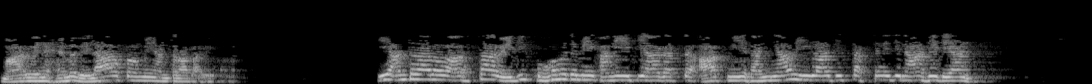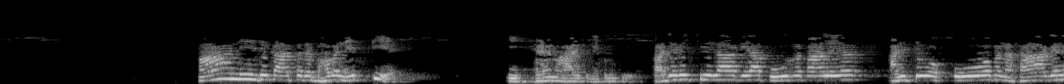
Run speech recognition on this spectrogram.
මාරු වෙන හැම වෙලාවකම මේ අන්තරාභාවය තමයි. මේ අන්තරාභාව අවස්ථාවේදී කොහොමද මේ කනේ තියාගත්ත ආත්මීය සංඥාව ඊගා චිත්තක්ෂණේදී නාසයට යන්නේ? ආනේ දෙක අතර භව නෙට්ටිය මේ හැම ආයතනයකම තියෙනවා. රජ වෙච්ච වෙලාවක යා පූර්ණ කාලය අනිත්‍ය ඔක්කොම නසාගෙන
